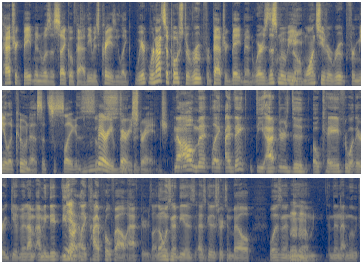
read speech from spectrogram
Patrick Bateman was a psychopath. He was crazy. Like, we're we're not supposed to root for Patrick Bateman, whereas this movie No. wants you to root for Mila Kunis. It's just like it's, It's so very very strange. Now I'll admit, like I think the actors did okay for what they were given. I, I mean, they, these Yeah. aren't like high profile actors. Like no one's gonna be as, as good as Christian Bale was in Mm-hmm. the, um in that movie.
